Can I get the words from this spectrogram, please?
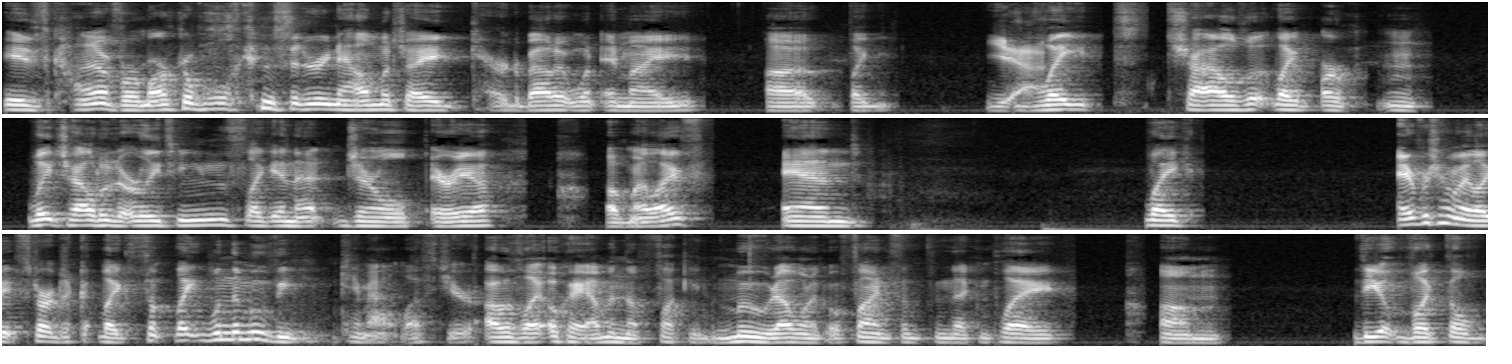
is kind of remarkable considering how much I cared about it when, in my uh like Yeah. late childhood like or mm, late childhood early teens like in that general area of my life and like every time I like start to like some, like when the movie came out last year I was like okay I'm in the fucking mood I want to go find something that I can play um the like the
